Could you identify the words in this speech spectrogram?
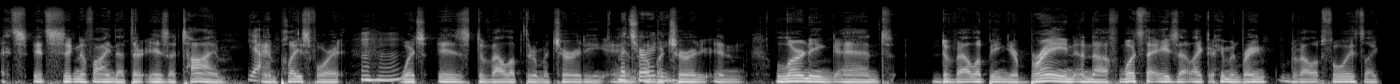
it's it's signifying that there is a time Yeah. and place for it, Mhm. which is developed through maturity and Maturity. maturity in learning and developing your brain enough. What's the age that like a human brain develops fully? It's like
